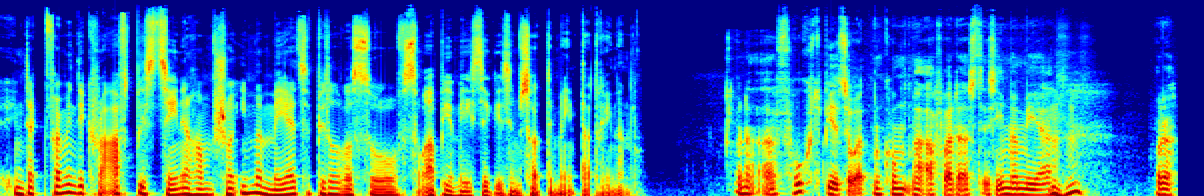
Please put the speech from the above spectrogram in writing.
in der, vor allem in die Craft-Bier-Szene haben schon immer mehr jetzt ein bisschen was so Sauerbiermäßiges im Sortiment da drinnen. Und auch Fruchtbiersorten kommt man auch vor, dass das immer mehr, mhm. oder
